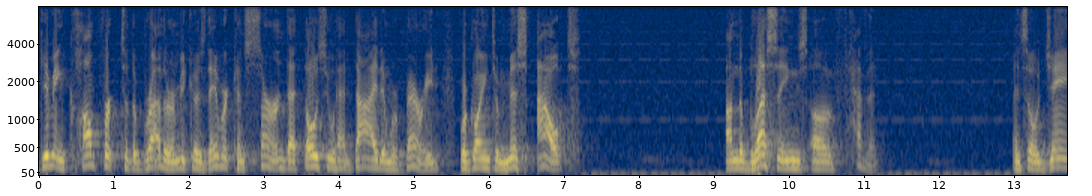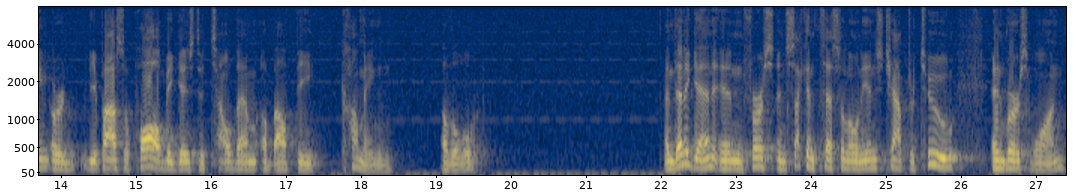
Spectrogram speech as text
giving comfort to the brethren because they were concerned that those who had died and were buried were going to miss out on the blessings of heaven. And so James or the apostle Paul begins to tell them about the coming of the Lord. And then again in first and second Thessalonians chapter 2 and verse 1,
